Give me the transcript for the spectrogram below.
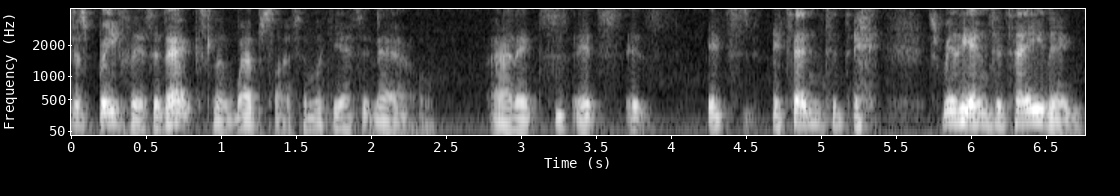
just briefly, it's an excellent website. I'm looking at it now, and it's it's it's it's it's enter- it's really entertaining.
